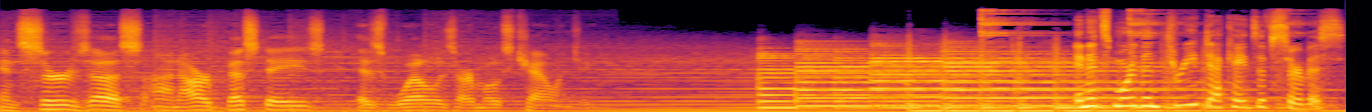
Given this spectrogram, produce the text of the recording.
and serves us on our best days as well as our most challenging. In its more than three decades of service,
